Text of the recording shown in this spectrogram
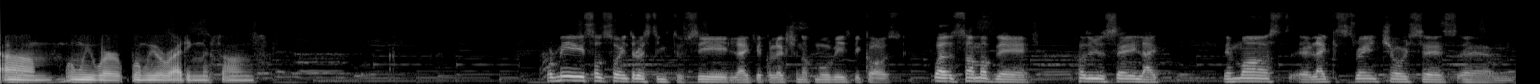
um, when we were when we were writing the songs. For me it's also interesting to see like the collection of movies because well some of the how do you say like the most uh, like strange choices um,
